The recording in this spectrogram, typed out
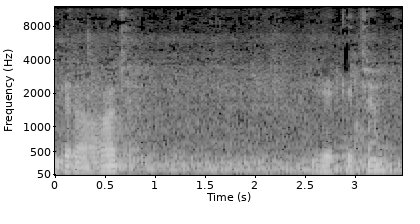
गराज। ये kitchen.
